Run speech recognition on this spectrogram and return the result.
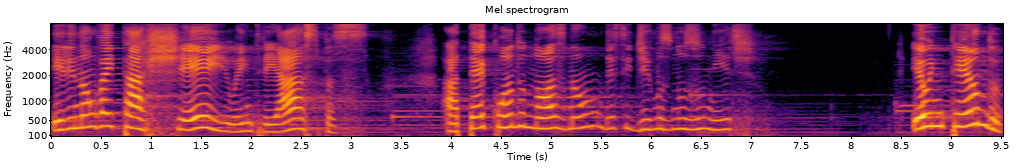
ele não vai estar tá cheio, entre aspas, até quando nós não decidirmos nos unir. Eu entendo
